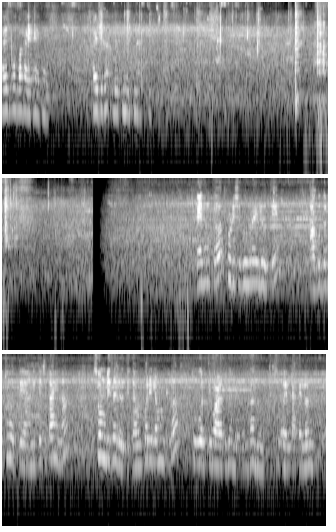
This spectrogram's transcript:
आहेत बाबा आहेत आहेत आहेत आहेत घातलेत नीट नाही काय झालं थोडेसे गहू राहिले होते. अगोदरचे होते आणि त्याच्यात आहे ना सोंडी झाली होती. त्यामुळे परीला म्हटलं तू वरती वाळत घालून घालून सुकायला टाकायला होती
